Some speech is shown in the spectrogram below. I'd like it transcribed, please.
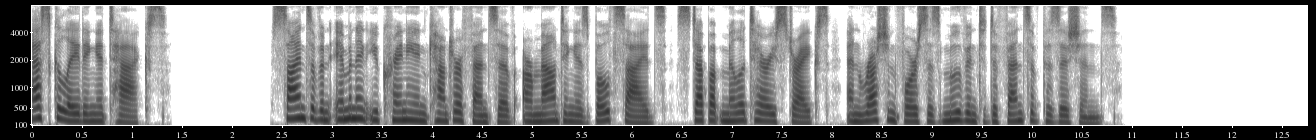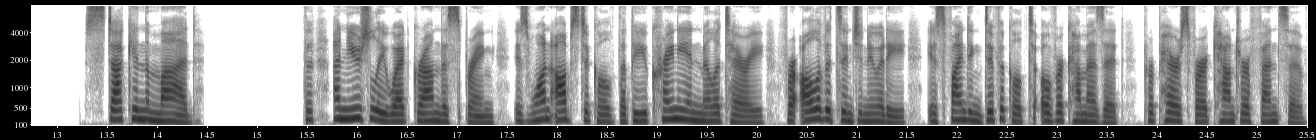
Escalating attacks. Signs of an imminent Ukrainian counteroffensive are mounting as both sides step up military strikes and Russian forces move into defensive positions. Stuck in the mud. The unusually wet ground this spring is one obstacle that the Ukrainian military, for all of its ingenuity, is finding difficult to overcome as it prepares for a counteroffensive.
